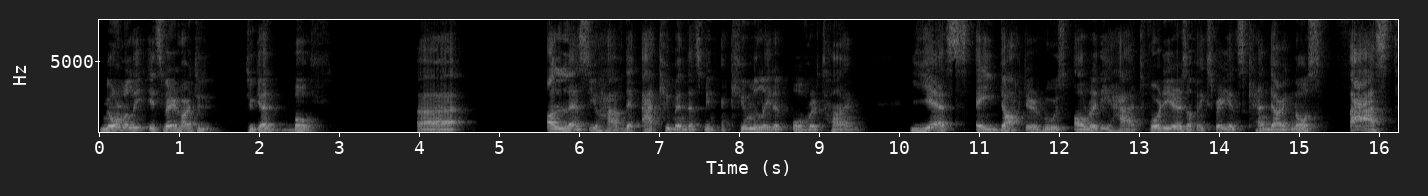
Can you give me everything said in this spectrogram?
Normally, it's very hard to to get both, uh, unless you have the acumen that's been accumulated over time yes, a doctor who's already had 40 years of experience can diagnose fast,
